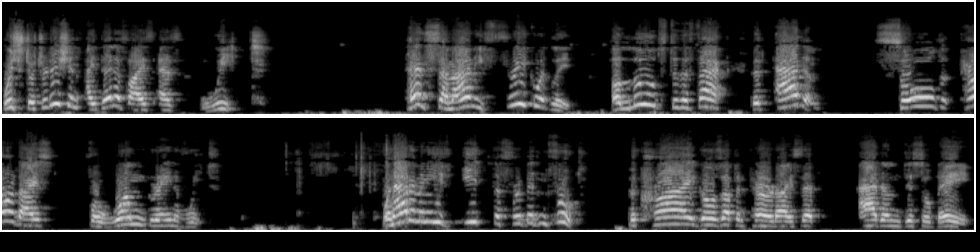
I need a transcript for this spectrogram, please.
which the tradition identifies as wheat. Hence, Sam'ani frequently alludes to the fact that Adam sold paradise for one grain of wheat. When Adam and Eve eat the forbidden fruit, the cry goes up in paradise that Adam disobeyed.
